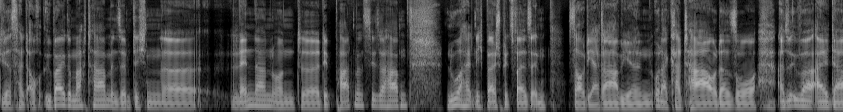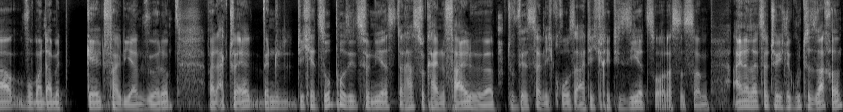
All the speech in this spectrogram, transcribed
die das halt auch überall gemacht haben, in sämtlichen äh, Ländern und äh, Departments, die sie haben. Nur halt nicht beispielsweise in Saudi-Arabien oder Katar oder so. Also überall da, wo man damit Geld verlieren würde. Weil aktuell, wenn du dich jetzt so positionierst, dann hast du keine Fallhöhe. Du wirst da nicht großartig kritisiert. So, das ist ähm, einerseits natürlich eine gute Sache,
